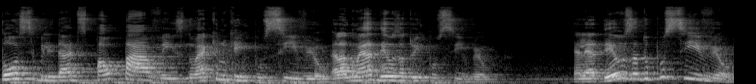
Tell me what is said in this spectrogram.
Possibilidades palpáveis, não é aquilo que é impossível. Ela não é a deusa do impossível. Ela é a deusa do possível.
